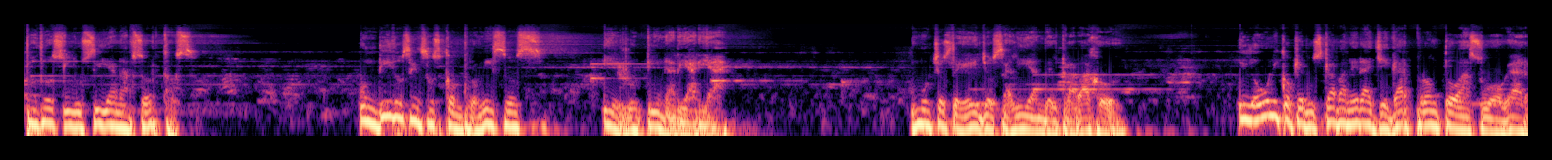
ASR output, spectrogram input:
Todos lucían absortos, hundidos en sus compromisos y rutina diaria. Muchos de ellos salían del trabajo y lo único que buscaban era llegar pronto a su hogar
